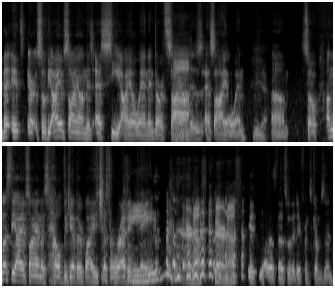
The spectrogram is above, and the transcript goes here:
that it's uh, so the Eye of Scion is S C I O N and Darth Sion Ah. is S I O N. Yeah. Um, so unless the Eye of Scion is held together by just rabid pain, Fair enough. Fair enough. it, yeah, that's that's where the difference comes in.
